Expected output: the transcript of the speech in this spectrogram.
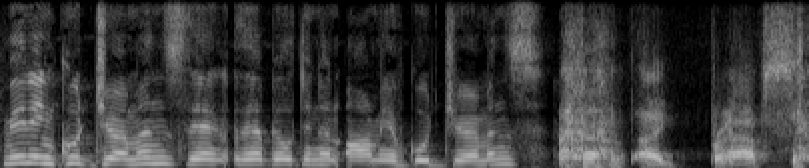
Meaning good Germans, they're, they're building an army of good Germans? I perhaps.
